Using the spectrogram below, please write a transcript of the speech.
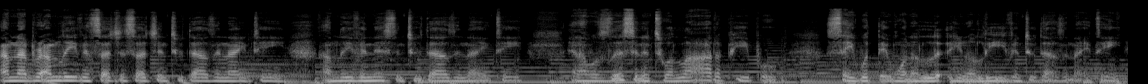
I'm not, I'm leaving such and such in 2019. I'm leaving this in 2019. And I was listening to a lot of people say what they want to, you know, leave in 2019.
